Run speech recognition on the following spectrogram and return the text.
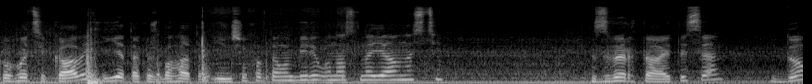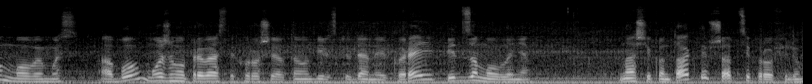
Кого цікавить, є також багато інших автомобілів у нас в наявності. Звертайтеся, домовимось. Або можемо привезти хороший автомобіль з Південної Кореї під замовлення. Наші контакти в шапці профілю.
